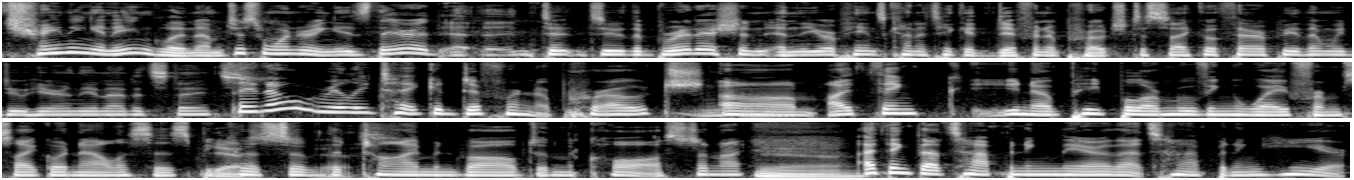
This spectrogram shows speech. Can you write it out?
training in England. I'm just wondering, is there a, do, do the British and, and the Europeans kind of take a different approach to psychotherapy than we do here in the United States? They don't really take a different approach. Okay. Um, I think, you know, people are moving away from psychoanalysis because Yes, of the time involved and the cost. And I, yeah. I think that's happening there, that's happening here.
